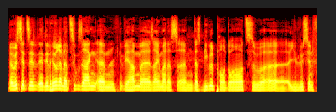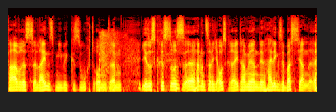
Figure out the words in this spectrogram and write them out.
Wir müssen jetzt den, den Hörern dazu sagen, ähm, wir haben, äh, sag ich mal, das, ähm, das Bibelpendant zu äh, Lucien Favres äh, Leidensmimik gesucht und ähm, Jesus Christus äh, hat uns da nicht ausgereicht, haben wir dann den heiligen Sebastian äh,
